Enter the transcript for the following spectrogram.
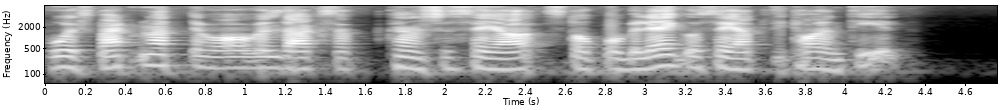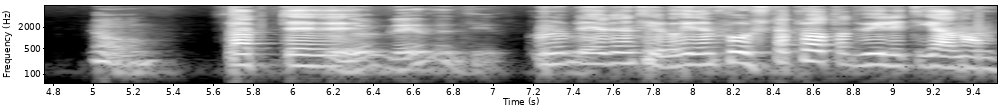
två experterna att det var väl dags att kanske säga stopp och belägg och säga att vi tar en till. Ja, Så att eh, så då blev det en till. och nu blev det en till. Och i den första pratade vi lite grann om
